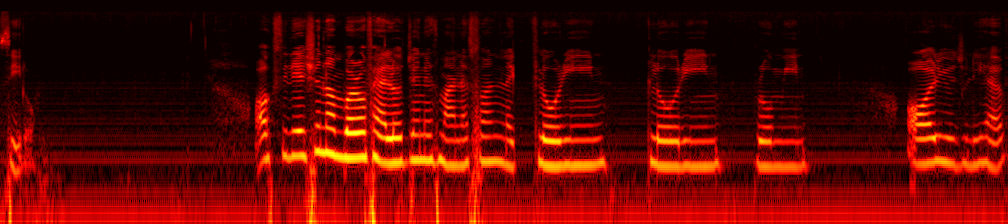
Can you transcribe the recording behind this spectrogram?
0 oxidation number of halogen is minus 1 like fluorine chlorine bromine. All usually have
